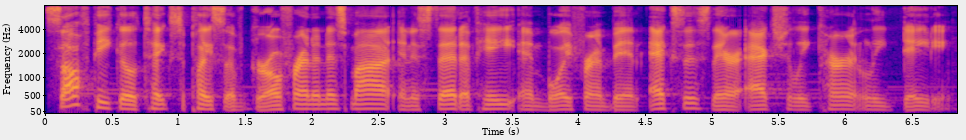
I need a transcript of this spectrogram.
Soft Pico takes the place of girlfriend in this mod, and instead of he and boyfriend being exes, they are actually currently dating.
